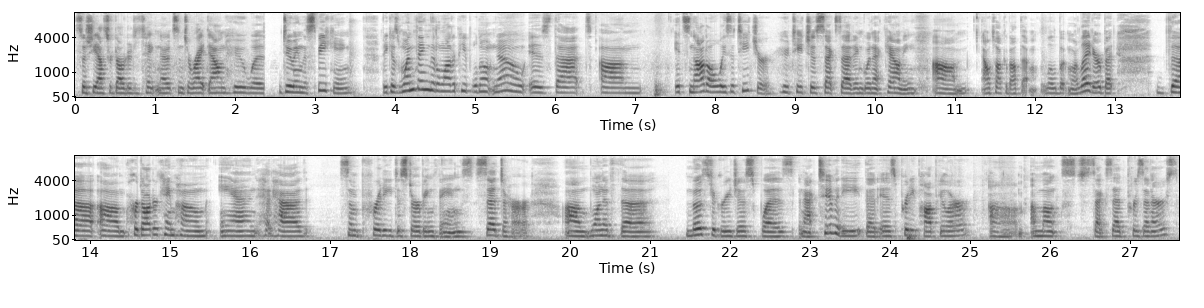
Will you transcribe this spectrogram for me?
So she asked her daughter to take notes and to write down who was doing the speaking. Because one thing that a lot of people don't know is that um, it's not always a teacher who teaches sex ed in Gwinnett County. Um, I'll talk about that a little bit more later. But the um, her daughter came home and had had some pretty disturbing things said to her. Um, one of the most egregious was an activity that is pretty popular um, amongst sex ed presenters.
